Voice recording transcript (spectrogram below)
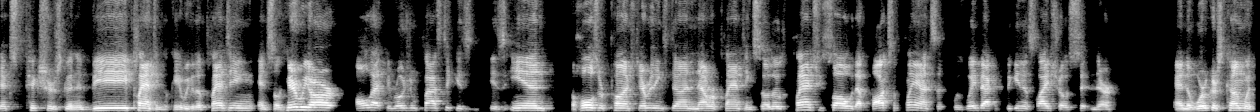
next picture is going to be planting. Okay, we go to planting. And so here we are. All that erosion plastic is, is in. The holes are punched. Everything's done. Now we're planting. So those plants you saw with that box of plants that was way back at the beginning of the slideshow sitting there. And the workers come with,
